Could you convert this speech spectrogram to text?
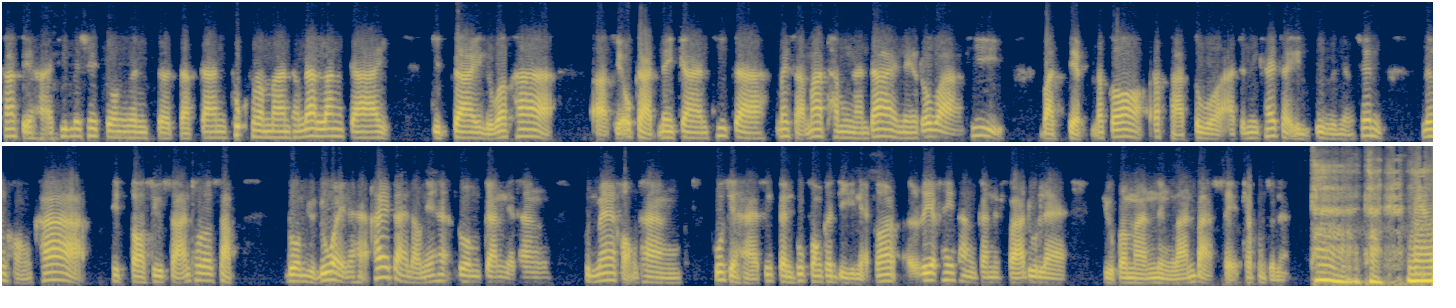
ค่าเสียหายที่ไม่ใช่ตัวเงินเกิดจากการทุกข์ทรมานทางด้านร่างกาย จิตใจหรือว่าค่าเสียโอกาสในการที่จะไม่สามารถทำงานได้ในระหว่างที่บาดเจ็บแล้วก็รักษาตัวอาจจะมีค่าใช้จ่ายอื่น ๆ อย่างเช่น เรื่องของค่าติดต่อสื่อสารโทรศัพท์รวมอยู่ด้วยนะฮะค่าใช้จ่ายเหล่านี้ฮะรวมกันเนี่ยทางคุณแม่ของทางผู้เสียหายซึ่งเป็นผู้ฟ้องคดีเนี่ยก็เรียกให้ทางการไฟฟ้าดูแลอยู่ประมาณหนึ่งล้านบาทเศษครับคุณสุนันท ค่ะ แล้ว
